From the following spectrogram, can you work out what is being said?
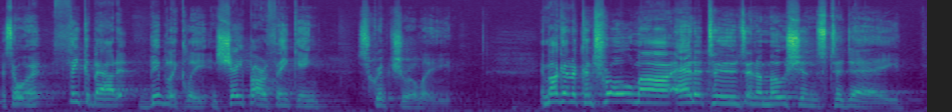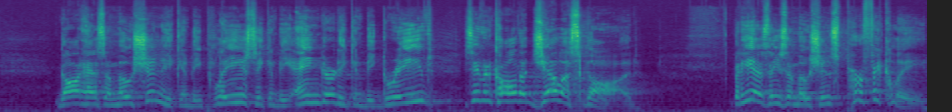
And so think about it biblically and shape our thinking scripturally. Am I going to control my attitudes and emotions today? God has emotion. He can be pleased, He can be angered, He can be grieved. He's even called a jealous God. But he has these emotions perfectly.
